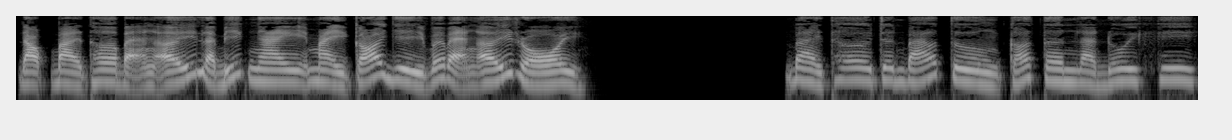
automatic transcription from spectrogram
đọc bài thơ bạn ấy là biết ngay mày có gì với bạn ấy rồi. Bài thơ trên báo tường có tên là Đôi Khi,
